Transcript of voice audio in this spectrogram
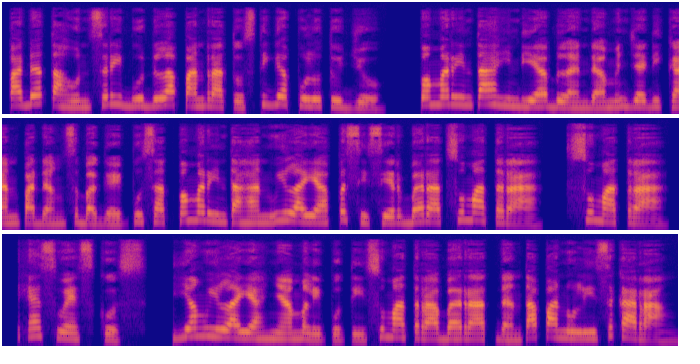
Pada tahun 1837, Pemerintah Hindia Belanda menjadikan Padang sebagai pusat pemerintahan wilayah pesisir barat Sumatera, Sumatera, Esweskus, yang wilayahnya meliputi Sumatera Barat dan Tapanuli sekarang.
